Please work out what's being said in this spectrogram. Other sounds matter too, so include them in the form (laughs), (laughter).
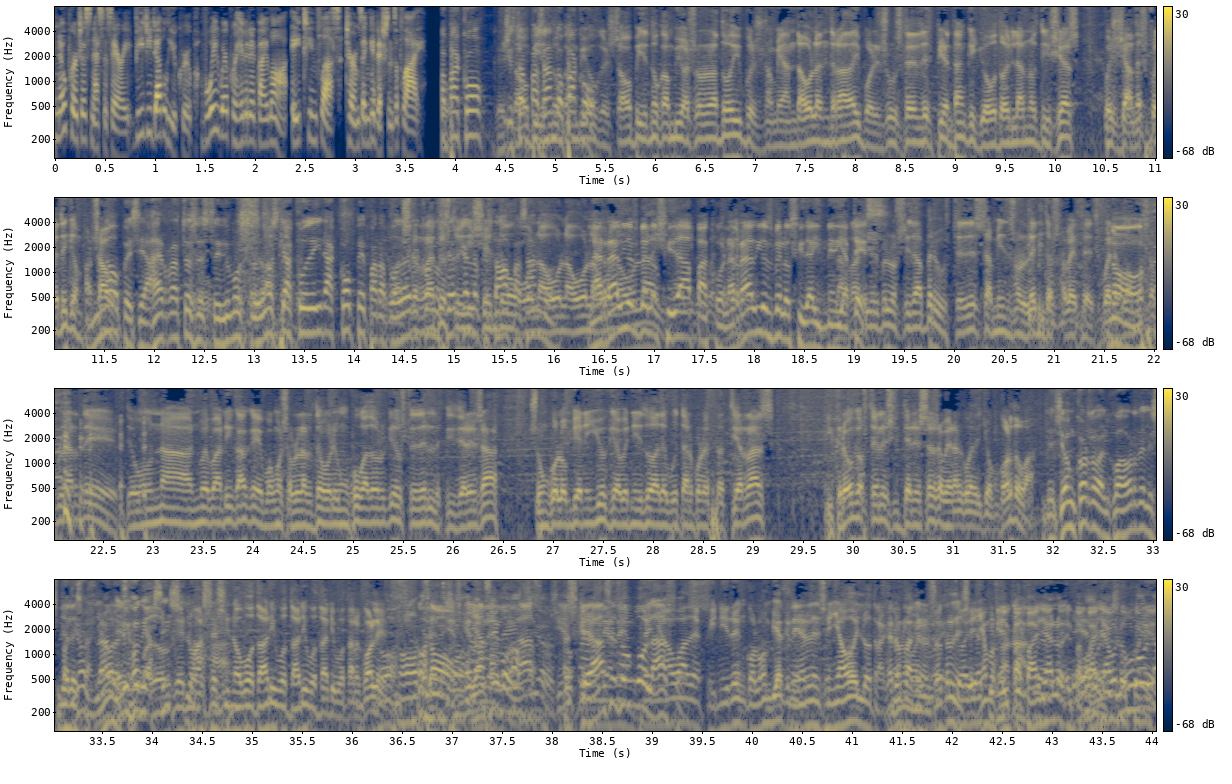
No purchase necessary. VGW Group. Void where prohibited by law. 18 plus. Terms and conditions apply. Paco, que ¿qué está pasando, cambio, Paco? que he estado pidiendo cambio hace un rato y pues no me han dado la entrada y por eso ustedes piensan que yo doy las noticias pues ya después de que han pasado. No, pues hace rato estuvimos, tuvimos que acudir a COPE para poder hace rato conocer estoy es lo que diciendo estaba pasando. hola, hola, hola. La radio es hola, y velocidad, me Paco. La cuenta. radio es velocidad, La radio es inmediatez. velocidad, pero ustedes también son lentos a veces. Bueno, No. vamos a hablar de, de una nueva liga que vamos a hablar sobre un jugador que a ustedes les interesa. Es un colombianillo que ha venido a debutar por estas tierras y creo que a ustedes les interesa saber algo de John Córdoba. De John Córdoba, el jugador del español. claro, el El hijo de jugador Asís. que no hace sino votar y votar y votar y votar goles. No, no, Si es que no, hace no, golazos. Si es que que hace son golazos. a definir en Colombia, que le han enseñado y lo trajeron para que nosotros le enseñemos El acá. papá ya, lo- el papá ya habló con él.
